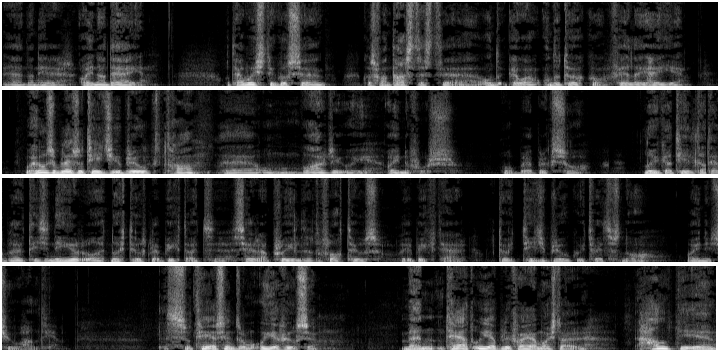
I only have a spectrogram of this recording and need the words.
den her øyna deg. Og det visste gos Hos fantastiskt goa undertøk og fele i heie. Og huset ble så tidlig i bruk ta eh, om varri i Øynefors. Og ble brukt så lykka til at det ble tidlig nyer, og et nytt hus ble bygd av et ser april, et flott hus ble bygd her. Det var tidlig bruk i 2021 halvdige. Så det er syndrom uiafhuset. Men det at uia blir fyrjarmøystar, halvdige er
